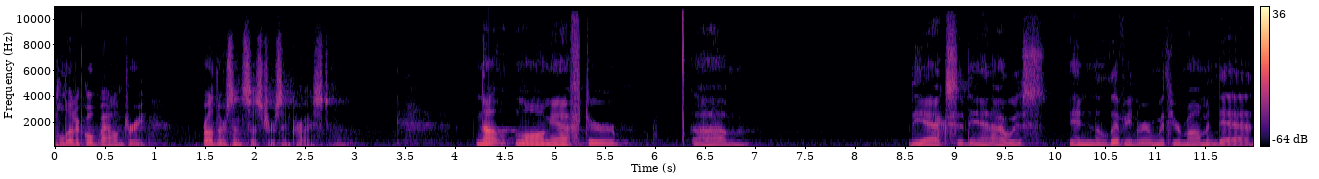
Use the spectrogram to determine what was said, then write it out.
political boundary. Brothers and sisters in Christ. Not long after um, the accident, I was in the living room with your mom and dad,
